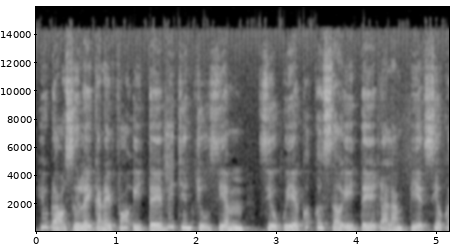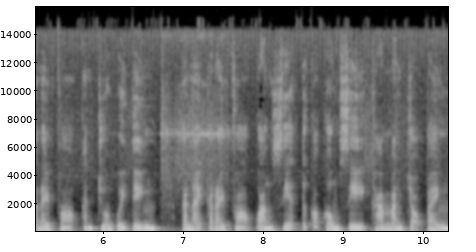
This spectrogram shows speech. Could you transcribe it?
Hiếu đạo xử lây ca này phó y tế biết trên trụ diềm, diệu quỷ các cơ sở y tế đã làm bịa siêu ca này phó căn chuồng quây tình, căn này ca này phó quảng xiết tức có cổng xỉ khá màng trọ bành,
